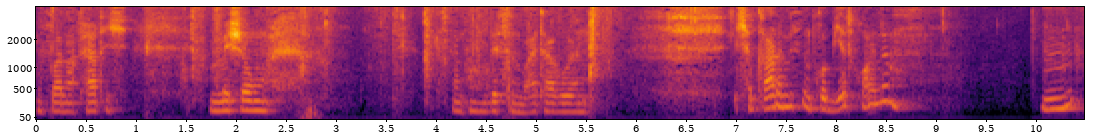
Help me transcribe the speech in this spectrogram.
mit so einer Fertigmischung. Das Ganze noch ein bisschen weiter rühren. Ich habe gerade ein bisschen probiert, Freunde. Hm.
